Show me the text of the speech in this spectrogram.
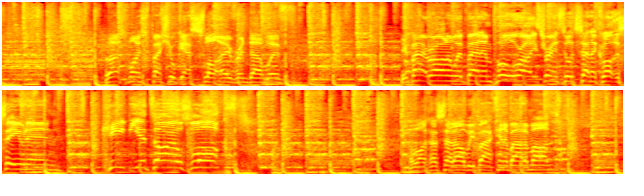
That's my special guest slot over and done with. You're back rolling with Ben and Paul right through until 10 o'clock this evening. Keep your dials locked. Like I said, I'll be back in about a month.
